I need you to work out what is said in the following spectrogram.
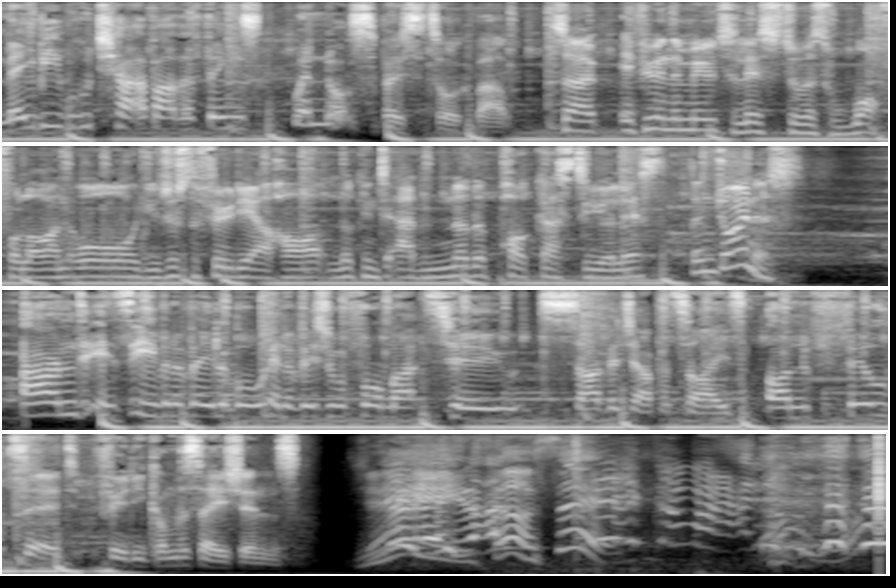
maybe we'll chat about the things we're not supposed to talk about. So, if you're in the mood to listen to us waffle on, or you're just a foodie at heart looking to add another podcast to your list, then join us. And it's even available in a visual format too. Savage Appetites, unfiltered foodie conversations. Hey, that was sick.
